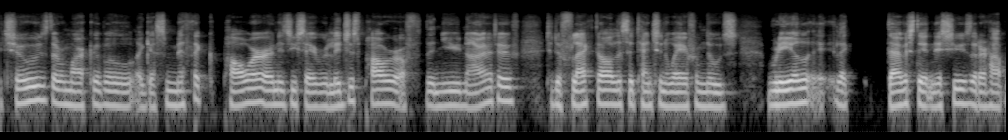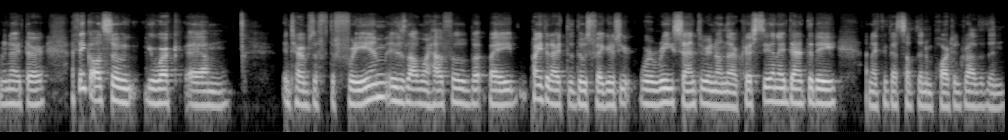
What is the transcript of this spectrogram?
it shows the remarkable, I guess, mythic power and, as you say, religious power of the new narrative to deflect all this attention away from those real, like devastating issues that are happening out there. I think also your work um, in terms of the frame is a lot more helpful, but by pointing out that those figures were recentering on their Christian identity, and I think that's something important rather than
